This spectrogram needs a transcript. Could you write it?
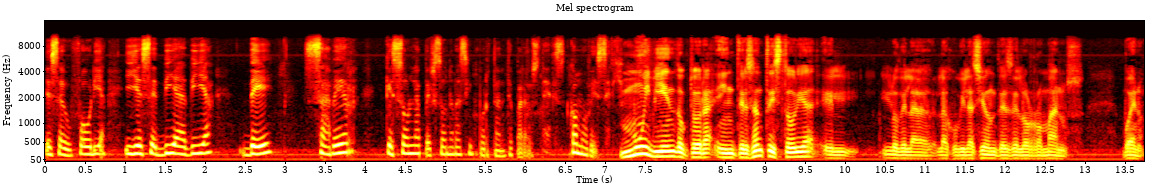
esa euforia y ese día a día de saber que son la persona más importante para ustedes. ¿Cómo ves, Sergio? Muy bien, doctora. Interesante historia el, lo de la, jubilación desde los romanos. Bueno,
